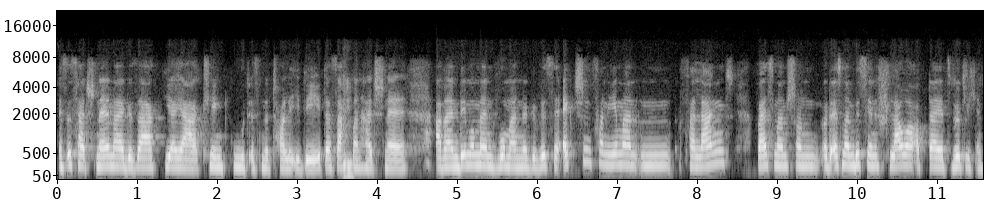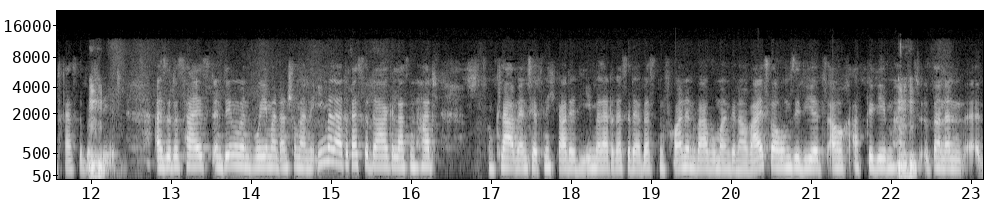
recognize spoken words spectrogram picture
es ist halt schnell mal gesagt, ja, ja, klingt gut, ist eine tolle Idee. Das sagt mhm. man halt schnell. Aber in dem Moment, wo man eine gewisse Action von jemandem verlangt, weiß man schon oder ist man ein bisschen schlauer, ob da jetzt wirklich Interesse mhm. besteht. Mhm. Also das heißt, in dem Moment, wo jemand dann schon mal eine E-Mail-Adresse dagelassen hat, und klar, wenn es jetzt nicht gerade die E-Mail-Adresse der besten Freundin war, wo man genau weiß, warum sie die jetzt auch abgegeben hat, mhm. sondern äh,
